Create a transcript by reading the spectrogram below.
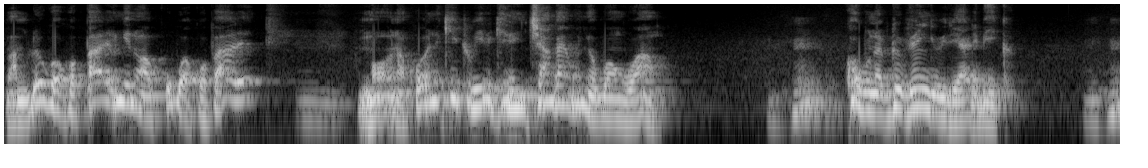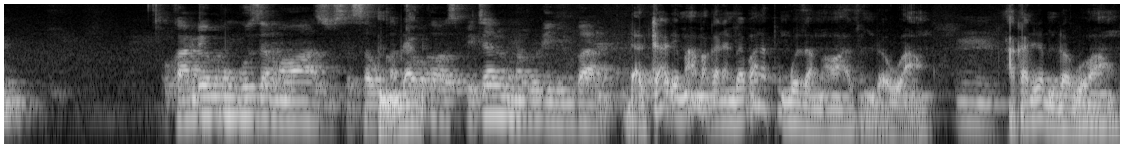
mamdogo wako pale, wengine wakubwa wako pale. maona Kwa hiyo ni kitu hili kilinichanganya kwenye ubongo wangu. Kwa kuna vitu vingi viliharibika. Ukaambiwa punguza mawazo sasa ukatoka hospitali unarudi nyumbani. Daktari mama akaniambia bwana, punguza mawazo mdogo wangu. Mm. Akaniambia mdogo wangu.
